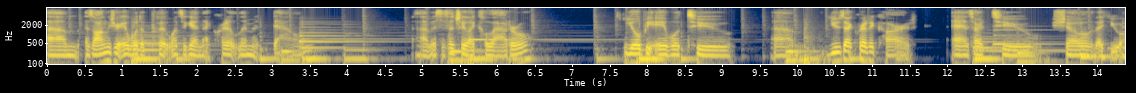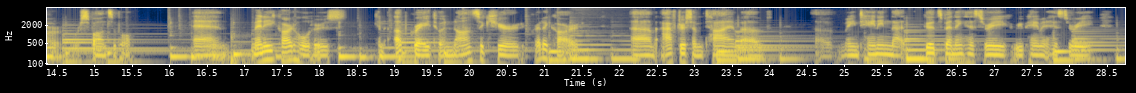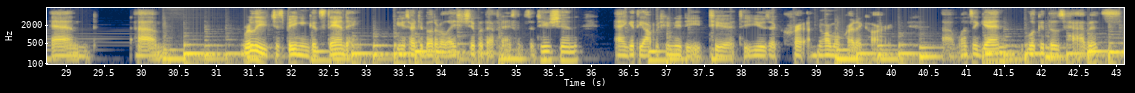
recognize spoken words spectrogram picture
Um, as long as you're able to put, once again, that credit limit down, um, it's essentially like collateral. You'll be able to um, use that credit card and start to show that you are responsible. And many cardholders can upgrade to a non secured credit card um, after some time of, of maintaining that good spending history, repayment history, and um, really just being in good standing. You can start to build a relationship with that financial institution and get the opportunity to, to use a, cre- a normal credit card. Uh, once again, look at those habits.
